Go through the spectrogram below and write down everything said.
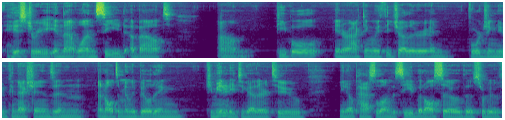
history in that one seed about um, people interacting with each other and forging new connections and and ultimately building community together to you know pass along the seed but also the sort of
